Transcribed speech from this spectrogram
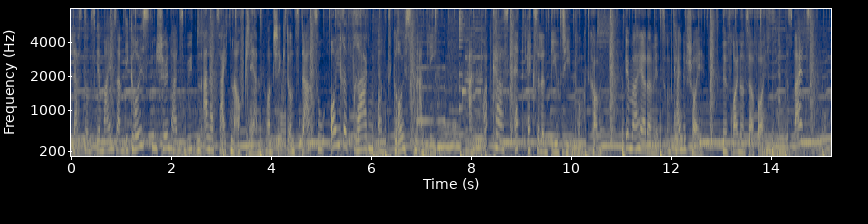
Lasst uns gemeinsam die größten Schönheitsmythen aller Zeiten aufklären und schickt uns dazu eure Fragen und größten Anliegen an podcast at excellentbeauty.com. Immer her damit und keine Scheu. Wir freuen uns auf euch. Bis bald!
